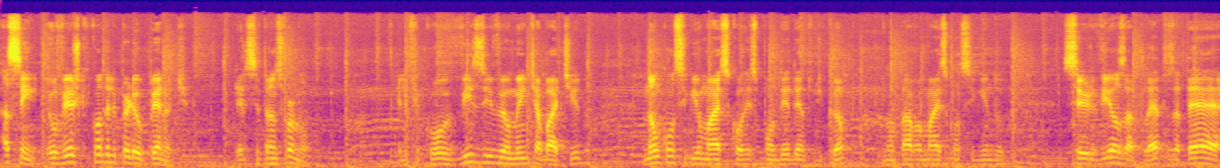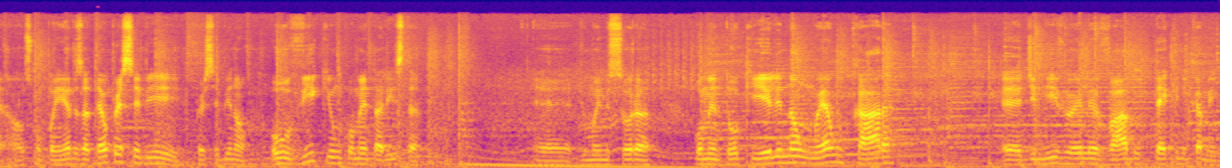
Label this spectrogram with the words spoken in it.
assim, eu vejo que quando ele perdeu o pênalti, ele se transformou. Ele ficou visivelmente abatido, não conseguiu mais corresponder dentro de campo, não estava mais conseguindo servir aos atletas, até aos companheiros, até eu percebi, percebi não, ouvi que um comentarista é, de uma emissora comentou que ele não é um cara é, de nível elevado tecnicamente,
